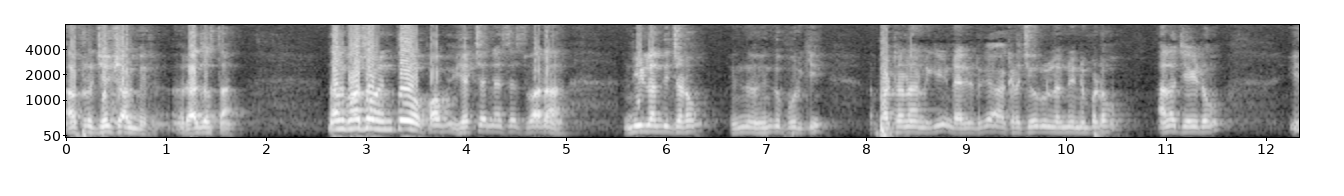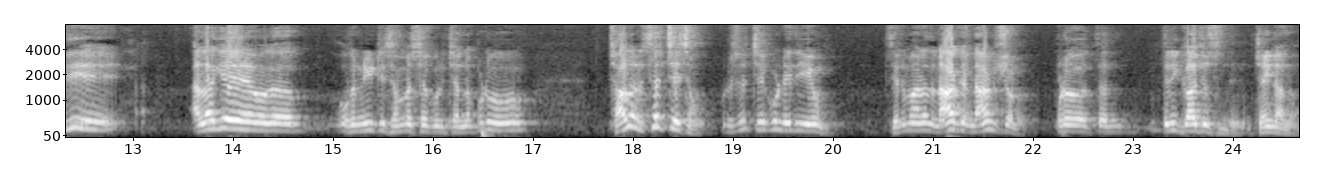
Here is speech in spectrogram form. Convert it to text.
ఆఫ్టర్ జైషాల్మీర్ రాజస్థాన్. దానికోసం ఎంతో పాపం హెచ్ఎన్ఎస్ఎస్ ద్వారా నీళ్ళు అందించడం హిందూ హిందూపూర్కి పట్టణానికి డైరెక్ట్గా అక్కడ చెరువులన్నీ నింపడం అలా చేయడం. ఇది అలాగే ఒక ఒక నీటి సమస్య గురించి అన్నప్పుడు చాలా రీసెర్చ్ చేసాం రీసెర్చ్ చేయకుండా ఇది ఏం? సినిమా అనేది నాకు నా విషయంలో. ఇప్పుడు త్రీ గాజెస్ ఉంది చైనాలో.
